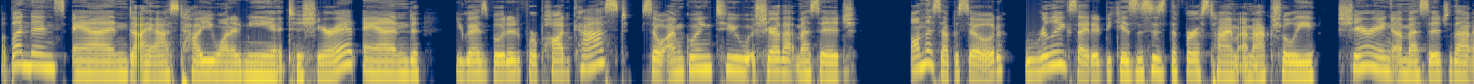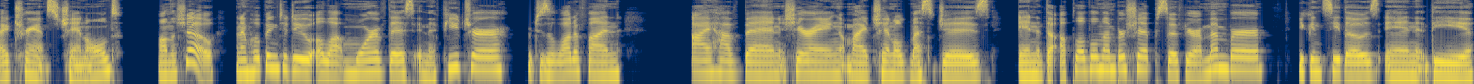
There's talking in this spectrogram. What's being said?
abundance. And I asked how you wanted me to share it. And you guys voted for podcast. So I'm going to share that message on this episode. Really excited because this is the first time I'm actually sharing a message that I trance channeled on the show. And I'm hoping to do a lot more of this in the future, which is a lot of fun. I have been sharing my channeled messages in the uplevel membership. So if you're a member, you can see those in the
